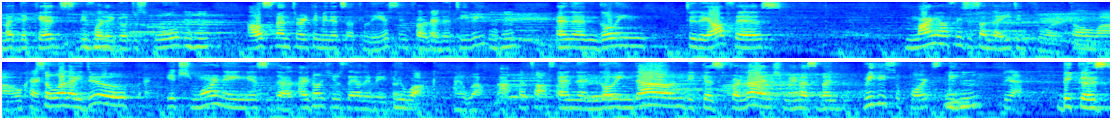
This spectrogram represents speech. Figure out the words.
my, the kids before they mm-hmm. go to school. Mm-hmm. I'll spend 30 minutes at least in front Okay. of the TV. And then going to the office, my office is on the 18th floor. Oh wow. Okay. So what I do each morning is that I don't use the elevator. You walk. I walk up. That's awesome. And then going down because for lunch, my husband really supports me yeah. Because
